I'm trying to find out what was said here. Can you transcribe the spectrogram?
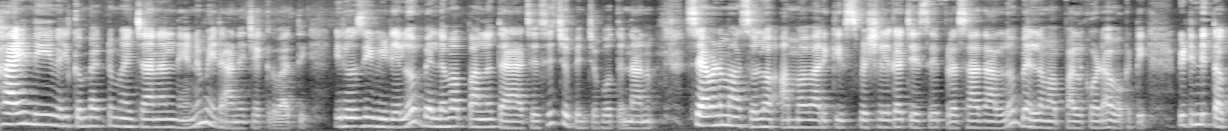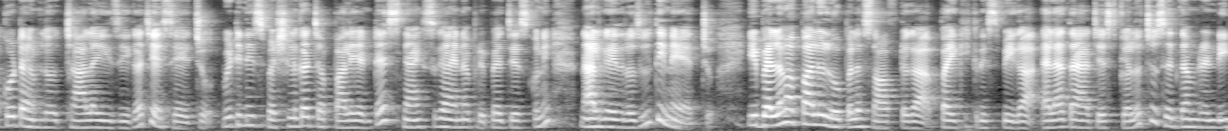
హాయ్ అండి welcome back to my channel. నేను మీ రాణి చక్రవర్తి. ఈరోజు ఈ వీడియోలో బెల్లం అప్పాలను తయారు చేసి చూపించబోతున్నాను. శ్రవణ మాసంలో అమ్మవారికి స్పెషల్గా చేసే ప్రసాదాల్లో బెల్లం అప్పాలు కూడా ఒకటి. వీటిని తక్కువ టైంలో చాలా ఈజీగా చేసేయచ్చు. వీటిని స్పెషల్గా చెప్పాలి అంటే స్నాక్స్గా అయినా ప్రిపేర్ చేసుకుని నాలుగైదు రోజులు తినేయచ్చు. ఈ బెల్లం అప్పాలు లోపల సాఫ్ట్గా పైకి క్రిస్పీగా ఎలా తయారు చేసుకోవాలో చూసేద్దాం రండి.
